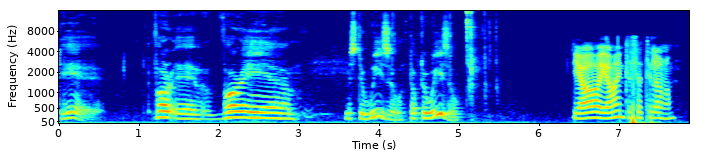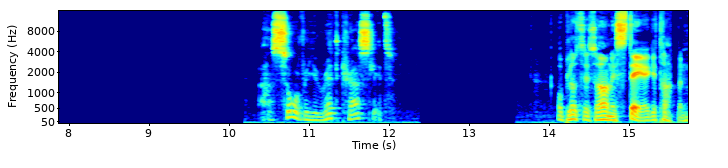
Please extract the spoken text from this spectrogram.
Det är... Var, eh, var är eh, Mr Weasel? Dr Weasel? Ja, jag har inte sett till honom. Han sover ju rätt krassligt. Och plötsligt så hör ni steg i trappen.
